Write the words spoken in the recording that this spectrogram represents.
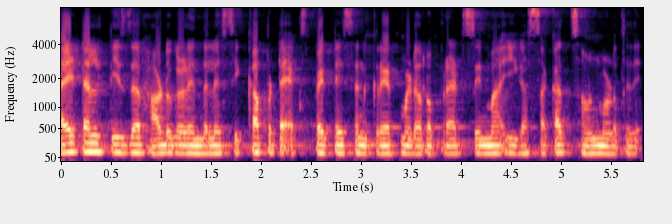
ಟೈಟಲ್ ಟೀಸರ್ ಹಾಡುಗಳಿಂದಲೇ ಸಿಕ್ಕಾಪಟ್ಟೆ ಎಕ್ಸ್ಪೆಕ್ಟೇಷನ್ ಕ್ರಿಯೇಟ್ ಮಾಡಿರೋ ಬ್ರ್ಯಾಡ್ ಸಿನಿಮಾ ಈಗ ಸಖತ್ ಸೌಂಡ್ ಮಾಡುತ್ತಿದೆ.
